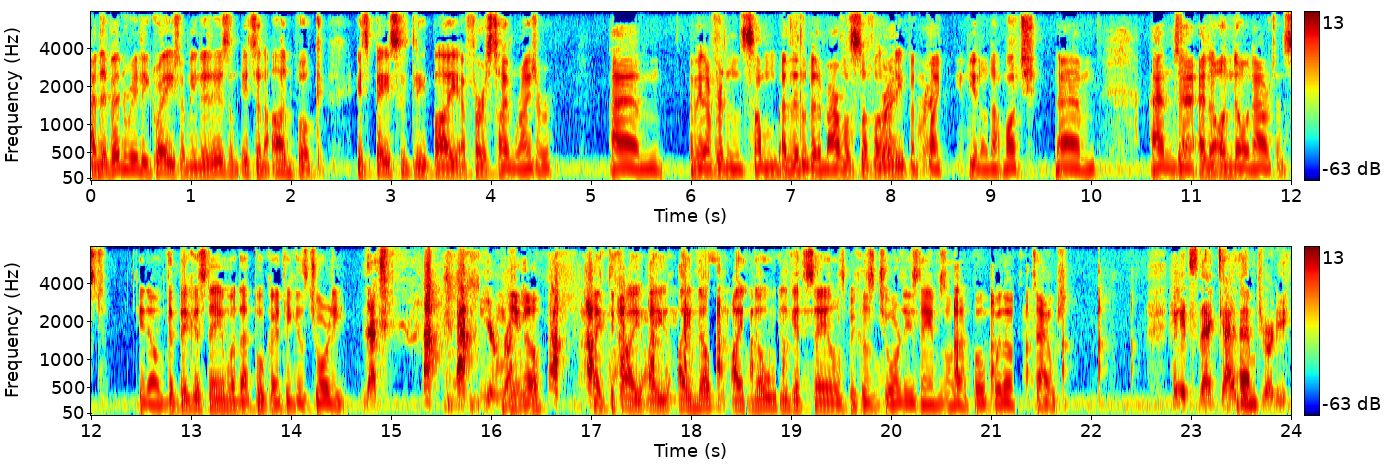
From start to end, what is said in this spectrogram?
and they've been really great. I mean, it is an, it's an odd book. It's basically by a first time writer. Um, I mean, I've written some a little bit of Marvel stuff already, Right, but right. like you know, not much. Um, and uh, an unknown artist. You know, the biggest name on that book I think is Jordie. That's you're right. You know, like the guy. I, I know I know we'll get sales because Jordie's name's on that book without doubt. Hey, it's that guy that Um, Jordie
